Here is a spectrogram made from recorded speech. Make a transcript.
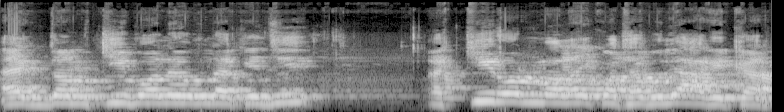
একদম কি বলে ওগুলাকে জি? কিরণ মালাই কথা বলি আগেকার।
